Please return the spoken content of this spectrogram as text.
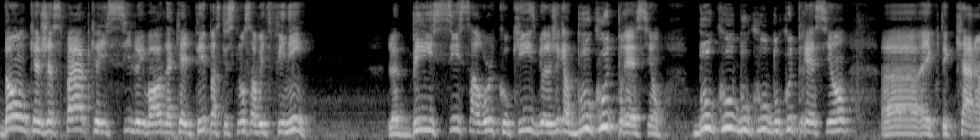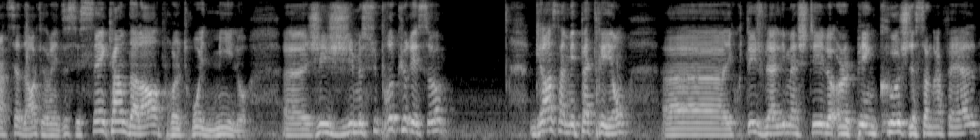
Donc, j'espère qu'ici, il va y avoir de la qualité parce que sinon, ça va être fini. Le BC Sour Cookies biologique a beaucoup de pression. Beaucoup, beaucoup, beaucoup de pression. Euh, écoutez, 47,90$, c'est 50$ pour un 3,5$. Là. Euh, je me suis procuré ça grâce à mes Patreons. Euh, écoutez, je voulais aller m'acheter un Pink Kush de San Rafael.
